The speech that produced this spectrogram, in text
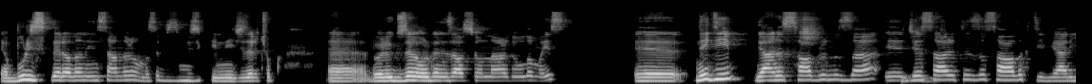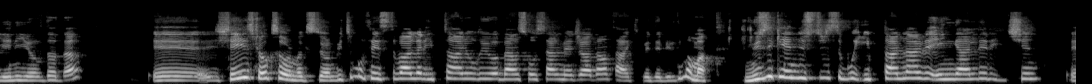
ya bu riskleri alan insanlar olmasa biz müzik dinleyicileri çok e, böyle güzel organizasyonlarda olamayız. E, ne diyeyim yani sabrınıza e, cesaretinize sağlık diyeyim yani yeni yılda da e, şeyi çok sormak istiyorum. Bütün bu festivaller iptal oluyor. Ben sosyal mecradan takip edebildim ama müzik endüstrisi bu iptaller ve engeller için e,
